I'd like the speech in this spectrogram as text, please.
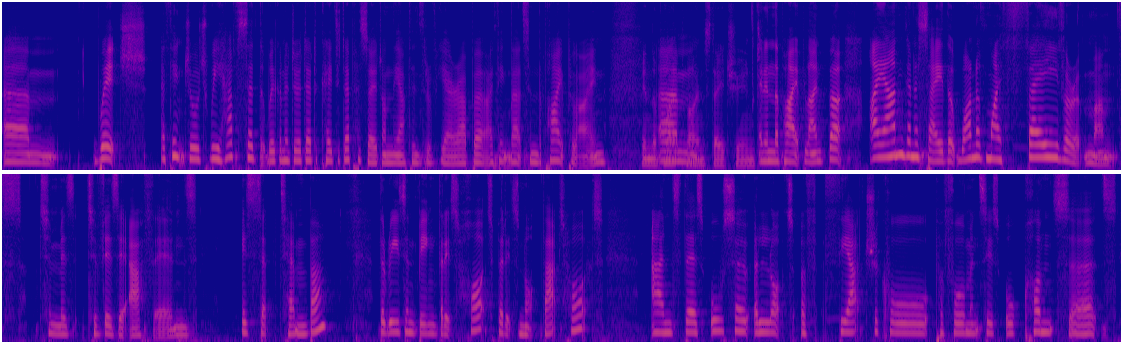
Um, which I think, George, we have said that we're going to do a dedicated episode on the Athens Riviera, but I think that's in the pipeline In the Um, pipeline, stay tuned. and in the pipeline. But I am going to say that one of my favourite months to mis- to visit Athens is September. The reason being that it's hot, but it's not that hot. And there's also a lot of theatrical performances or concerts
